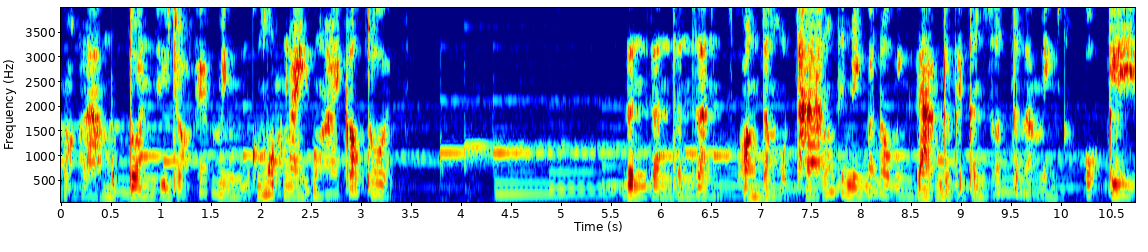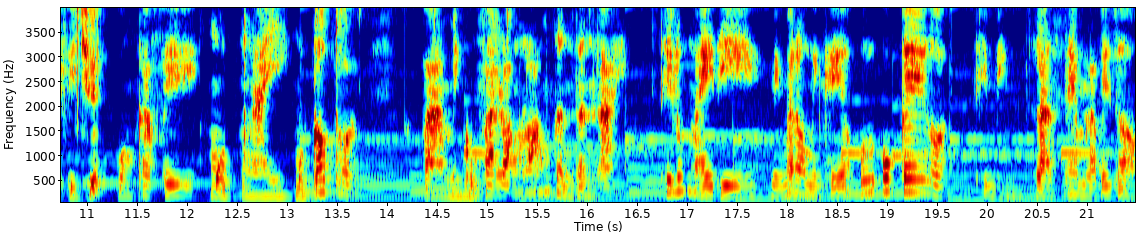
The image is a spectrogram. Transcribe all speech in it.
Hoặc là một tuần chỉ cho phép mình có một ngày uống hai cốc thôi. Dần dần dần dần khoảng tầm một tháng thì mình bắt đầu mình giảm được cái tần suất tức là mình ok với chuyện uống cà phê một ngày một cốc thôi. Và mình cũng pha loãng loãng dần dần lại. Thế lúc này thì mình bắt đầu mình thấy ừ, ok rồi. Thì mình là xem là bây giờ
